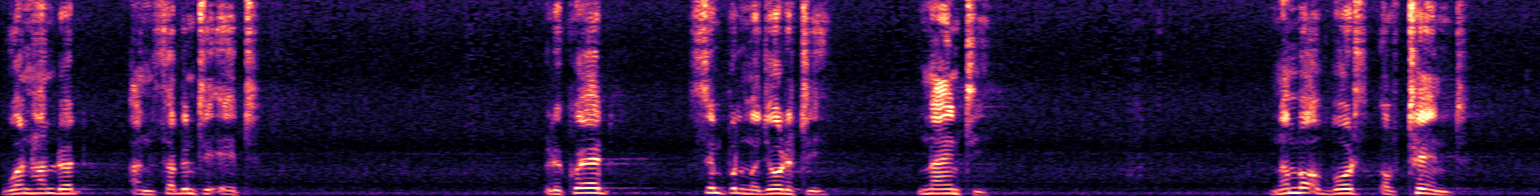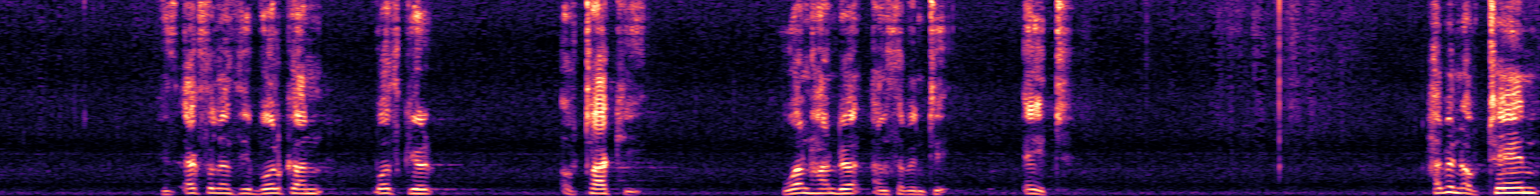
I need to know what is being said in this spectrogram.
178. Required simple majority 90. Number of votes obtained. His Excellency Volkan Bozkir of Turkey 178. Having obtained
